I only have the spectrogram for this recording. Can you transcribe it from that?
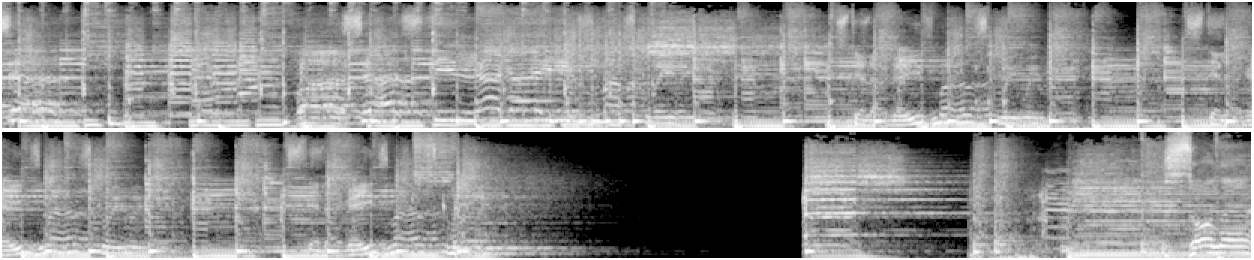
Вася, Вася, стиляга из Москвы. Стиляга из Москвы, стиляга из Москвы, стиляга из Москвы. Зона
